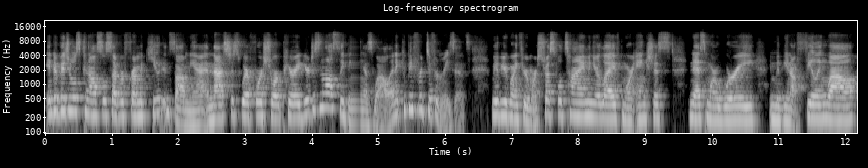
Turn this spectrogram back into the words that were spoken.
Individuals can also suffer from acute insomnia. And that's just where for a short period, you're just not sleeping as well. And it could be for different reasons. Maybe you're going through a more stressful time in your life, more anxiousness, more worry, and maybe you're not feeling well.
